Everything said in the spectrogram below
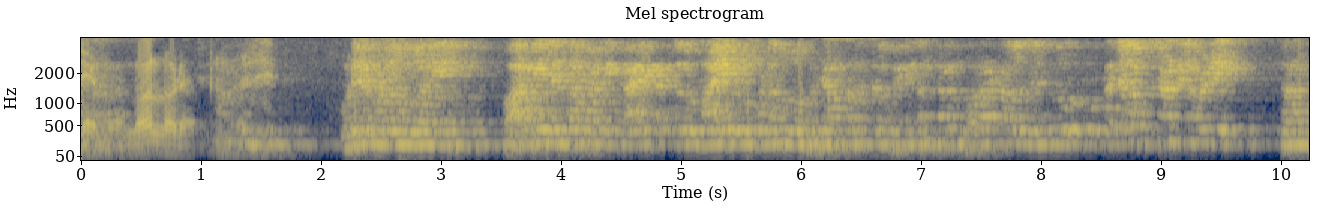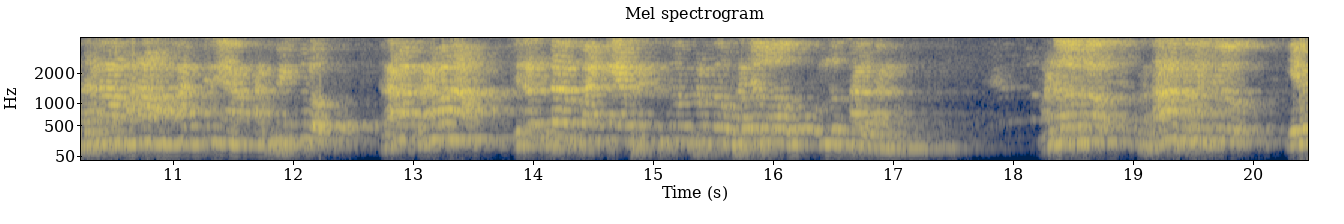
లేవు లోన్ లోడ్ అవుతుంది. భారతీయ జనతా పార్టీ కార్యకర్తలు నాయకులు మండలంలో ప్రజా సమస్యలపై నిరంతరం పోరాటాలు చేస్తూ ప్రజల పక్షాన్ని నిలబడి తన ధన మన ఆస్తిని అర్పిస్తూ గ్రామ గ్రామాన నిరంతరం పార్టీ ముందుకు మండలంలో ప్రధాన సమస్యలు ఏవి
